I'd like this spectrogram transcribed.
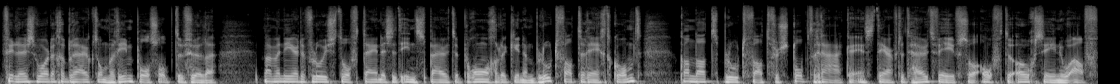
Fillers worden gebruikt om rimpels op te vullen. Maar wanneer de vloeistof tijdens het inspuiten per ongeluk in een bloedvat terechtkomt... kan dat bloedvat verstopt raken en sterft het huidweefsel of de oogzenuw af.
